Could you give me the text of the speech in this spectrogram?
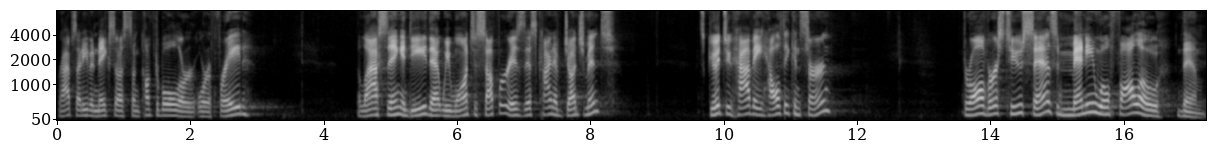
Perhaps that even makes us uncomfortable or, or afraid. The last thing, indeed, that we want to suffer is this kind of judgment. It's good to have a healthy concern. After all, verse 2 says, Many will follow them.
